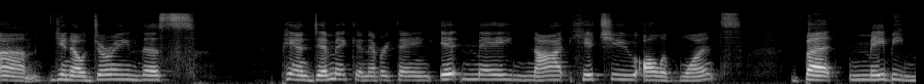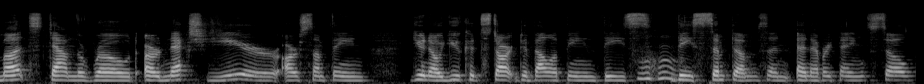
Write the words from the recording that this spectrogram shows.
um, you know, during this pandemic and everything, it may not hit you all at once, but maybe months down the road or next year or something, you know, you could start developing these mm-hmm. these symptoms and, and everything. So,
